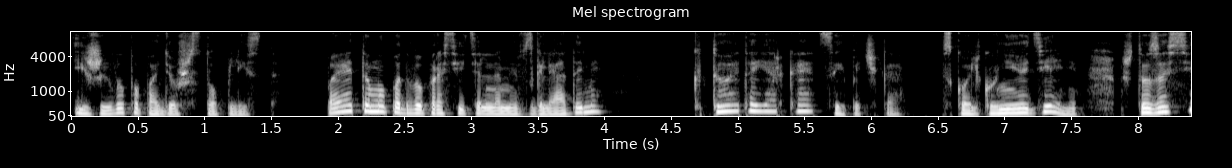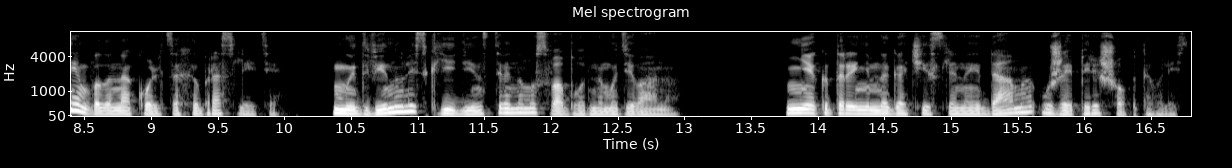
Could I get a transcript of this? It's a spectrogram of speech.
и живо попадешь в стоп-лист. Поэтому под вопросительными взглядами «Кто эта яркая цыпочка? Сколько у нее денег? Что за символы на кольцах и браслете?» Мы двинулись к единственному свободному дивану. Некоторые немногочисленные дамы уже перешептывались.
